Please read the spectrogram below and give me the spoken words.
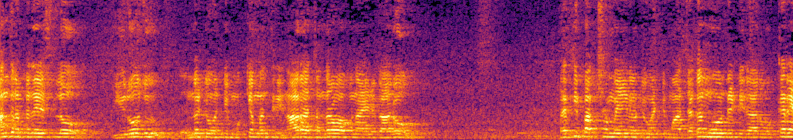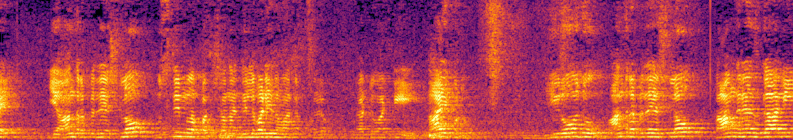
ఆంధ్రప్రదేశ్లో ఈరోజు ఉన్నటువంటి ముఖ్యమంత్రి నారా చంద్రబాబు నాయుడు గారు ప్రతిపక్షమైనటువంటి మా జగన్మోహన్ రెడ్డి గారు ఒక్కరే ఈ ఆంధ్రప్రదేశ్లో ముస్లింల పక్షాన నిలబడినటువంటి నాయకుడు. ఈరోజు ఆంధ్రప్రదేశ్లో కాంగ్రెస్ కానీ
